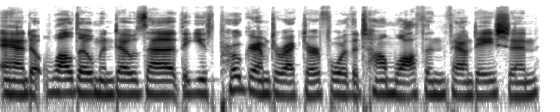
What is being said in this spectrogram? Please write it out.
and Waldo Mendoza, the youth program director for the Tom Wathen Foundation.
